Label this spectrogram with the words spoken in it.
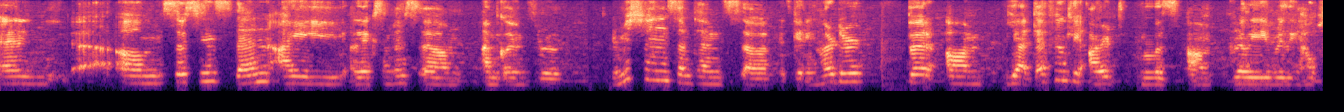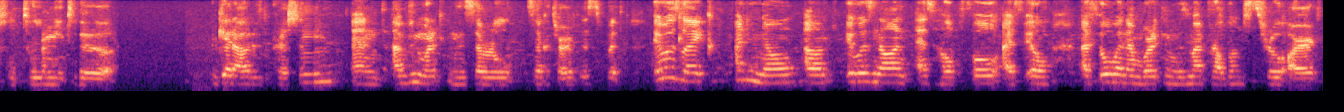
and uh, um, so since then, I like sometimes um, I'm going through remission. Sometimes uh, it's getting harder, but um, yeah, definitely art was um, really really helpful tool for me to get out of depression. And I've been working with several psychotherapists, but it was like I don't know. Um, it was not as helpful. I feel I feel when I'm working with my problems through art,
